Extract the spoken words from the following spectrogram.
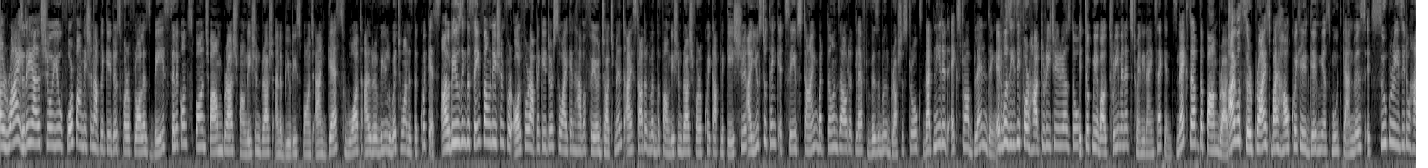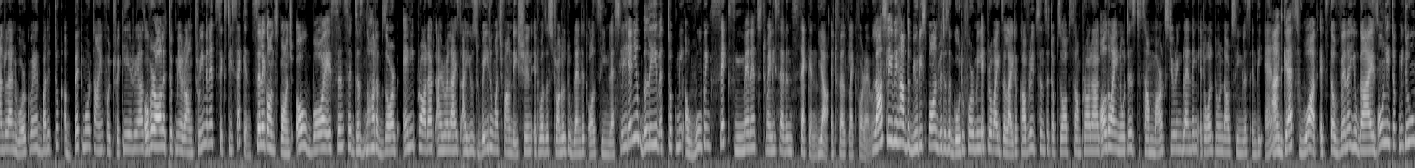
Alright, today I'll show you four foundation applicators for a flawless base, silicone sponge, palm brush, foundation brush and a beauty sponge and guess what? I'll reveal which one is the quickest. I'll be using the same foundation for all four applicators so I can have a fair judgment. I started with the foundation brush for a quick application. I used to think it saves time but turns out it left visible brush strokes that needed extra blending. It was easy for hard to reach areas though. It took me about 3 minutes 29 seconds. Next up the palm brush. I was surprised by how quickly it gave me a smooth canvas. It's super easy to handle and work with but it took a bit bit more time for tricky areas. Overall, it took me around 3 minutes 60 seconds. Silicone sponge. Oh boy, since it does not absorb any product, I realized I used way too much foundation. It was a struggle to blend it all seamlessly. Can you believe it took me a whooping 6 minutes 27 seconds? Yeah, it felt like forever. Lastly, we have the beauty sponge, which is a go-to for me. It provides a lighter coverage since it absorbs some product. Although I noticed some marks during blending, it all turned out seamless in the end. And guess what? It's the winner, you guys. Only took me 2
